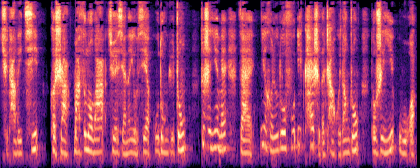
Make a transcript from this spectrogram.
娶她为妻。可是啊，马斯洛娃却显得有些无动于衷。这是因为在聂赫留多夫一开始的忏悔当中，都是以我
